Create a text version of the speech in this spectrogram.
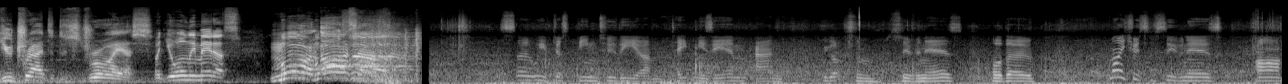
You tried to destroy us. But you only made us More awesome! So we've just been to the um, Tate Museum and we got some souvenirs. Although my choice of souvenirs are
